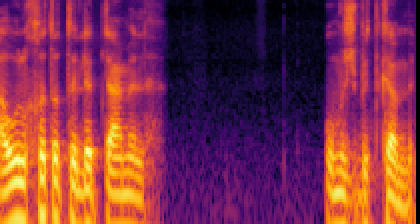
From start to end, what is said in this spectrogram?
أو الخطط اللي بتعملها ومش بتكمل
